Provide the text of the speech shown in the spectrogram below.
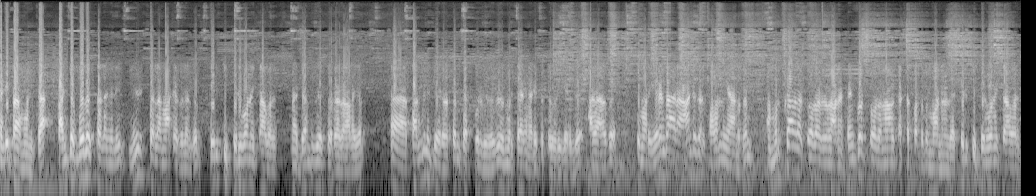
கண்டிப்பா மோனிகா. பஞ்சபூத ஸ்தலங்களில் நீர்ஸ்தலமாக விளங்கும் திருச்சி திருவானைக்காவல் ஜம்பகேஸ்வரர் ஆலயம் பங்குனி தேரோட்டம் தற்பொழுது வெகு விமர்சையாக நடைபெற்று வருகிறது. அதாவது சுமார் இரண்டாயிரம் ஆண்டுகள் பழமையானதும் முற்கால சோழர்களான செங்கோட் சோழனால் கட்டப்பட்டதுமான இந்த திருச்சி திருவனைக்காவல்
